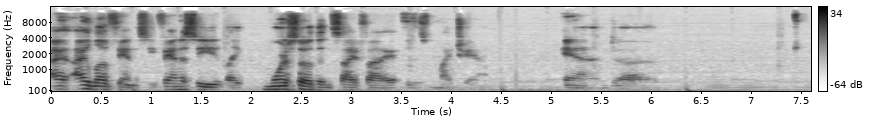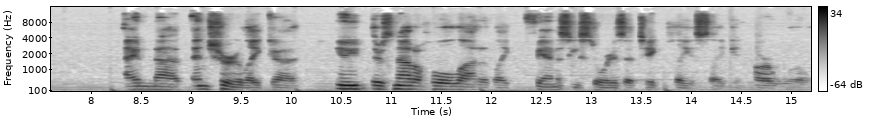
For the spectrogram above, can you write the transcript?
I, I love fantasy. Fantasy, like more so than sci-fi, is my jam, and uh, I'm not. And sure, like uh, you know, there's not a whole lot of like fantasy stories that take place like in our world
